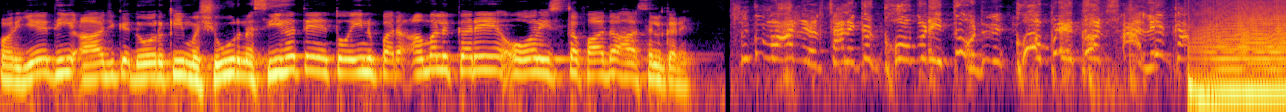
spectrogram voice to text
और ये थी आज के दौर की मशहूर नसीहतें तो इन पर अमल करें और इस्तफादा हासिल करें। खोपड़ी तोड़ खोपड़ी तोड़ साले का।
